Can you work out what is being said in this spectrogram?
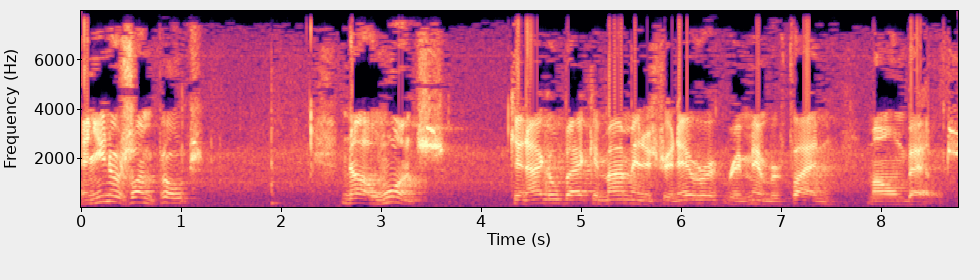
And you know, some folks, not once can I go back in my ministry and ever remember fighting my own battles.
